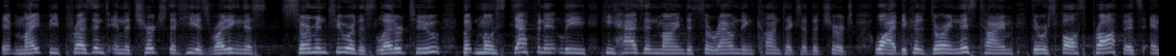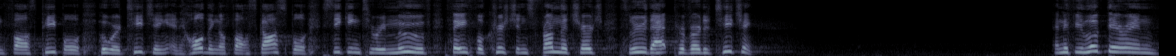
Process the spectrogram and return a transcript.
it might be present in the church that he is writing this sermon to or this letter to, but most definitely he has in mind the surrounding context of the church. Why? Because during this time there was false prophets and false people who were teaching and holding a false gospel, seeking to remove faithful Christians from the church through that perverted teaching. And if you look there in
